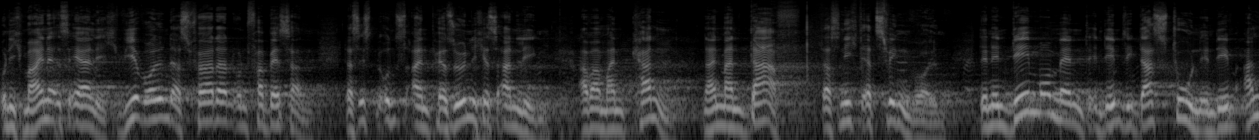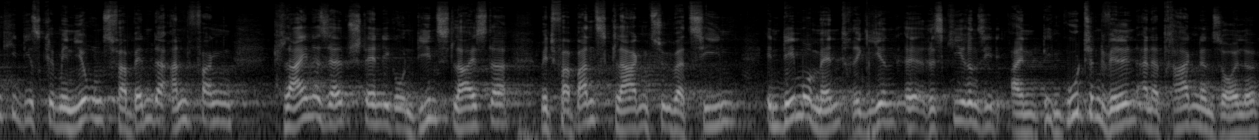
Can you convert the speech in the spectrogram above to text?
Und ich meine es ehrlich, wir wollen das fördern und verbessern. Das ist uns ein persönliches Anliegen. Aber man kann, nein, man darf das nicht erzwingen wollen. Denn in dem Moment, in dem Sie das tun, in dem Antidiskriminierungsverbände anfangen, kleine Selbstständige und Dienstleister mit Verbandsklagen zu überziehen, in dem Moment regieren, äh, riskieren Sie einen, den guten Willen einer tragenden Säule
